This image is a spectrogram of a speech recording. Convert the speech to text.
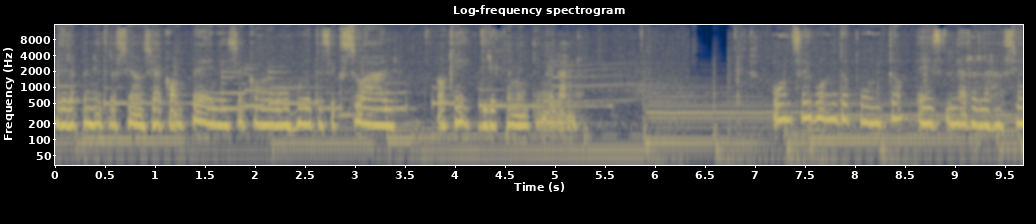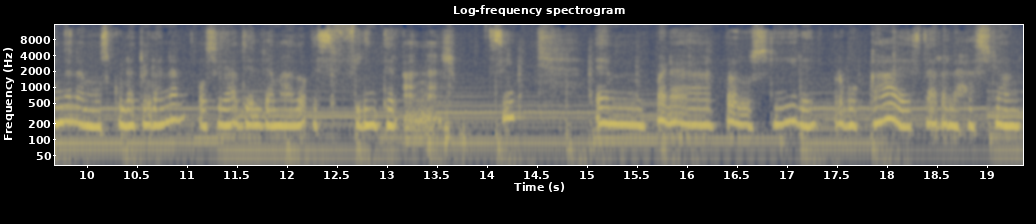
de la penetración, sea con pene, sea con algún juguete sexual, ok, directamente en el ano. Un segundo punto es la relajación de la musculatura anal, o sea, del llamado esfínter anal. ¿sí? Em, para producir, eh, provocar esta relajación,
